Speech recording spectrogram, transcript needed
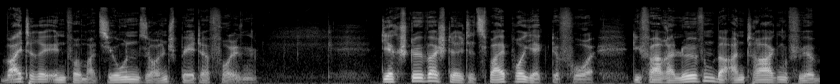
Weitere Informationen sollen später folgen. Dirk Stöver stellte zwei Projekte vor. Die Fahrer Löwen beantragen für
